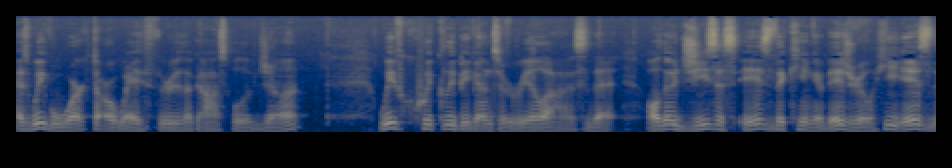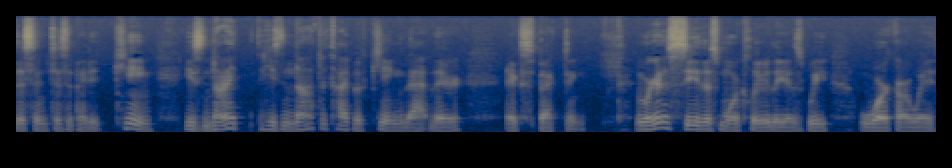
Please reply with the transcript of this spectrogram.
as we've worked our way through the Gospel of John, we've quickly begun to realize that although Jesus is the king of Israel, he is this anticipated king. He's not he's not the type of king that they're expecting. And we're going to see this more clearly as we work our way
